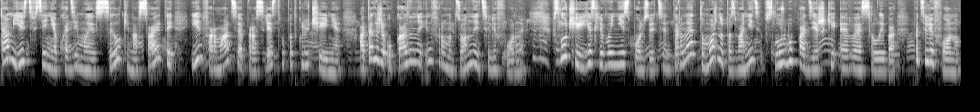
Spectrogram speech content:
Там есть все необходимые ссылки на сайты и информация про средства подключения, а также указаны информационные телефоны. В случае, если вы не используете интернет, то можно позвонить позвонить в службу поддержки ЭВС «Лыба» по телефону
